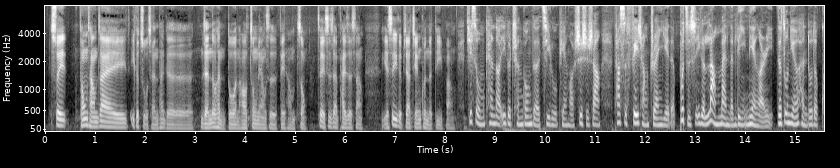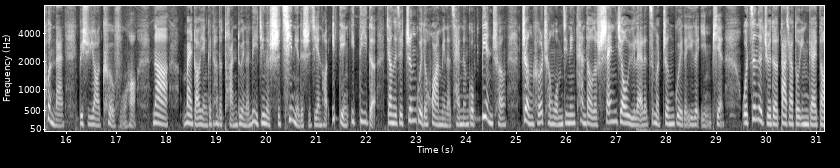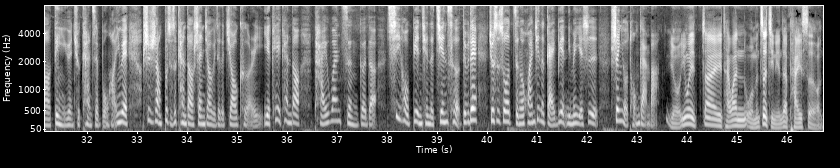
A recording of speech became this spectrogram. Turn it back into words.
所以通常在一个组成，那个人都很多，然后重量是非常重，这也是在拍摄上。也是一个比较艰困的地方。其实我们看到一个成功的纪录片哈，事实上它是非常专业的，不只是一个浪漫的理念而已。这中间有很多的困难必须要克服哈。那麦导演跟他的团队呢，历经了十七年的时间哈，一点一滴的将这些珍贵的画面呢，才能够变成整合成我们今天看到的《山椒鱼来了》这么珍贵的一个影片。我真的觉得大家都应该到电影院去看这部哈，因为事实上不只是看到山椒鱼这个礁刻而已，也可以看到。台湾整个的气候变迁的监测，对不对？就是说，整个环境的改变，你们也是深有同感吧？有，因为在台湾，我们这几年在拍摄哦，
